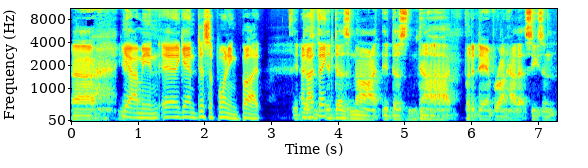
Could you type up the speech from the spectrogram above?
uh, yeah, know, I mean, and again, disappointing, but it and I think- it does not. It does not put a damper on how that season,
